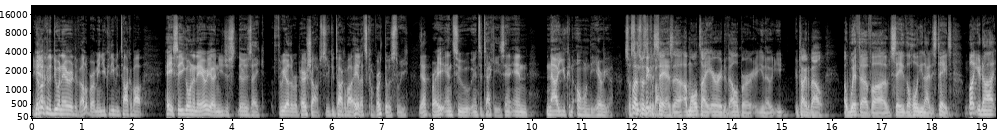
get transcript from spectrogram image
you're yeah. looking to do an area developer, I mean, you can even talk about, hey, say you go in an area and you just there's like three other repair shops, so you could talk about, hey, let's convert those three, yeah, right, into into techies, and, and now you can own the area. So well, that's what I was going to say. As a, a multi-area developer, you know, you, you're talking about a width of, uh, say, the whole United States. But you're not,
